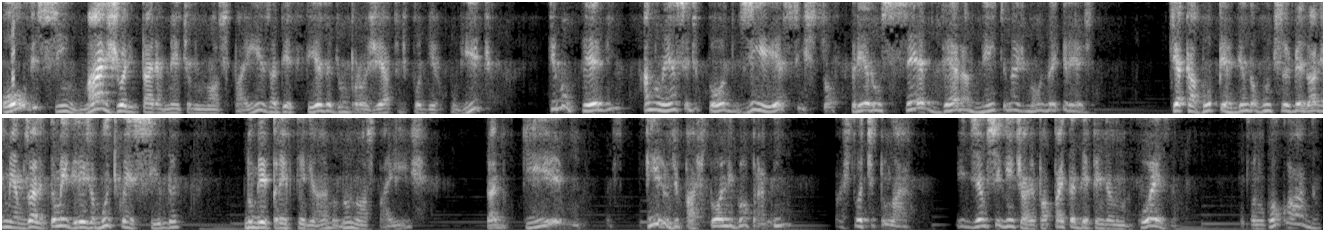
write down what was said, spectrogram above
houve sim, majoritariamente no nosso país, a defesa de um projeto de poder político que não teve anuência de todos. E esses sofreram severamente nas mãos da igreja, que acabou perdendo alguns de seus melhores membros. Olha, tem uma igreja muito conhecida no meio presbiteriano, no nosso país, sabe, que filho de pastor ligou para mim, pastor titular, e dizendo o seguinte: olha, papai está defendendo uma coisa, eu não concordo.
